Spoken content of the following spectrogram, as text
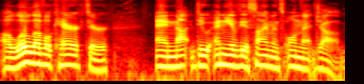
a low level character and not do any of the assignments on that job.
